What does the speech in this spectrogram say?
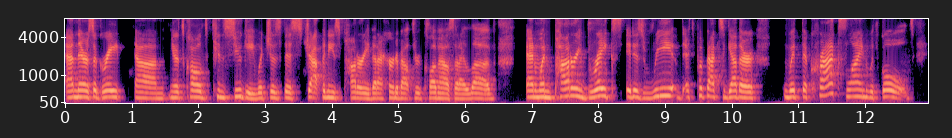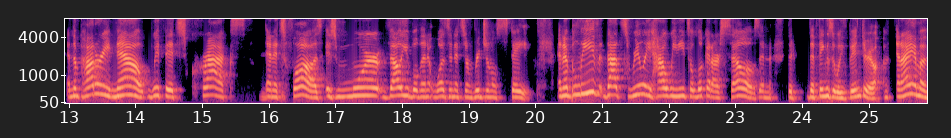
And there's a great, um, you know, it's called kintsugi, which is this Japanese pottery that I heard about through Clubhouse that I love. And when pottery breaks, it is re, it's put back together with the cracks lined with gold. And the pottery now, with its cracks, and its flaws is more valuable than it was in its original state. And I believe that's really how we need to look at ourselves and the, the things that we've been through. And I am a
